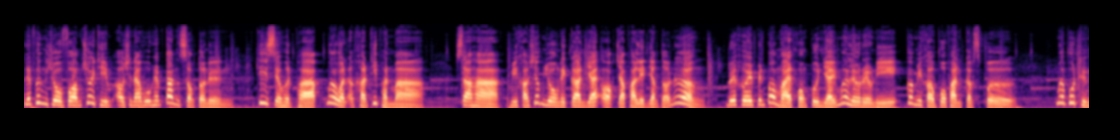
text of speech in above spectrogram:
และเพิ่งโชว์ฟอร์มช่วยทีมเอาชนะวูลแฮมป์ตัน2ต่อ1 ที่เซลเฮิร์ดพาร์คเมื่อวันอังคารที่ผ่านมาซาฮามีข่าวเชื่อมโยงในการย้ายออกจากพาเลตอย่างต่อเนื่อง โดยเคยเป็นเป้าหมายของปืนใหญ่เมื่อเร็วๆนี้ ก็มีข่าวพัวพันกับสเปอร์ เมื่อพูดถึง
